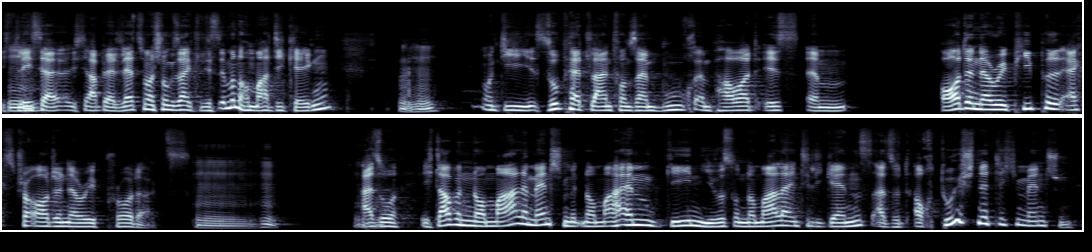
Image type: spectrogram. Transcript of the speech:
ich Mhm. lese ja, ich habe ja letztes Mal schon gesagt, ich lese immer noch Marty Kagan. Mhm. Und die Subheadline von seinem Buch Empowered ist ähm, Ordinary People, Extraordinary Products. Mhm. Mhm. Also ich glaube, normale Menschen mit normalem Genius und normaler Intelligenz, also auch durchschnittliche Menschen,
